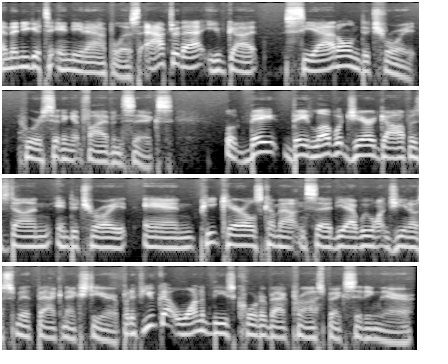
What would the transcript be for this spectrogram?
And then you get to Indianapolis. After that, you've got Seattle and Detroit, who are sitting at five and six. Look, they they love what Jared Goff has done in Detroit, and Pete Carroll's come out and said, "Yeah, we want Geno Smith back next year." But if you've got one of these quarterback prospects sitting there,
